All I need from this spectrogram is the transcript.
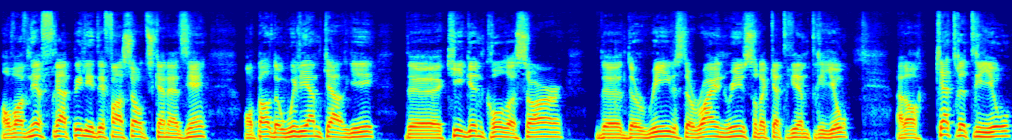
On va venir frapper les défenseurs du Canadien. On parle de William Carrier, de Keegan Colasar, de, de Reeves, de Ryan Reeves sur le quatrième trio. Alors, quatre trios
